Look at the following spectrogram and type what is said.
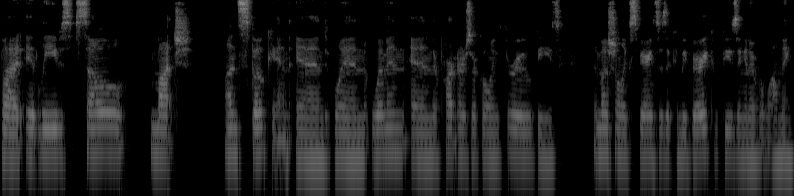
but it leaves so much unspoken. And when women and their partners are going through these emotional experiences, it can be very confusing and overwhelming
